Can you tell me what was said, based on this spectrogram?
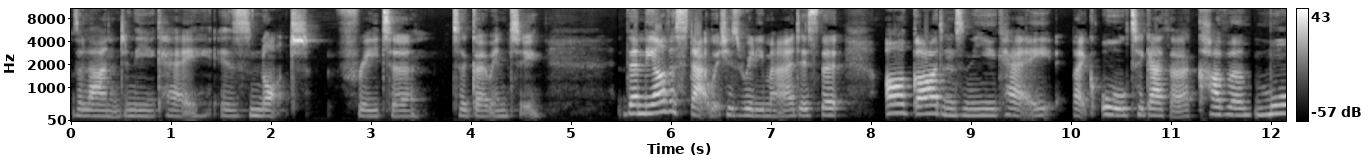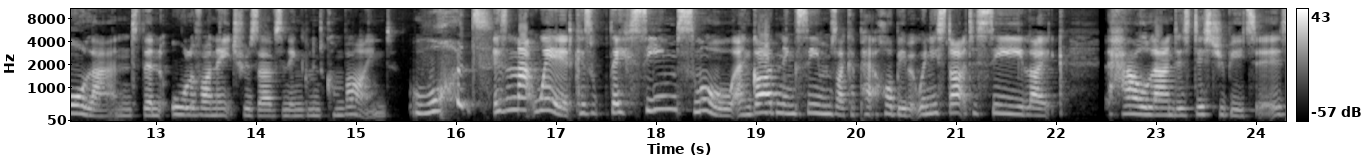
the land in the UK is not free to to go into. Then the other stat which is really mad is that our gardens in the UK, like all together, cover more land than all of our nature reserves in England combined. What? Isn't that weird? Because they seem small and gardening seems like a pet hobby, but when you start to see like how land is distributed,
